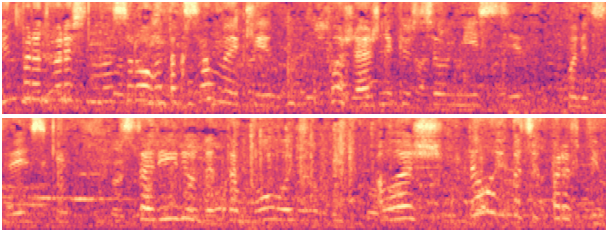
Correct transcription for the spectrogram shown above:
Він перетворився на носорога так само, як і пожежники в цьому місті, поліцейські, старі люди та молодь. Але ж де логіка цих перевтілень?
